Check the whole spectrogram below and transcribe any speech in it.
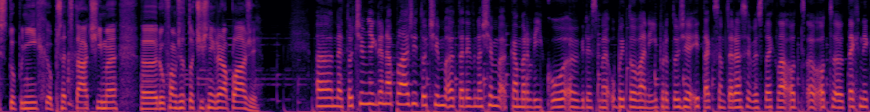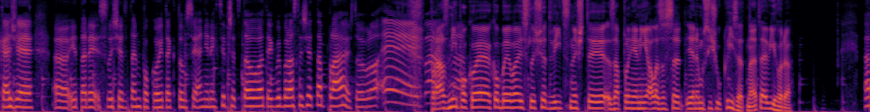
stupních, předtáčíme. Eh, doufám, že točíš někde na pláži. Uh, netočím někde na pláži, točím eh, tady v našem kamerlíku, uh, kde jsme ubytovaný, protože i tak jsem teda si vyslechla od, od technika, že je tady slyšet ten pokoj, tak to si ani nechci představovat, jak by byla slyšet ta pláž. To by bylo, ej. Prázdný pokoje jako bývají slyšet víc než ty zaplněný, ale zase je nemusíš uklízet, ne? To je výhoda. Uh,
